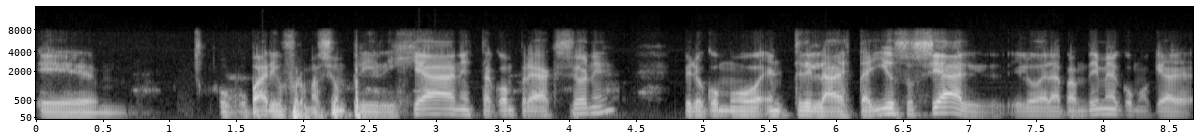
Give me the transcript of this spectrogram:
eh, ocupar información privilegiada en esta compra de acciones, pero como entre la estallido social y lo de la pandemia como que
